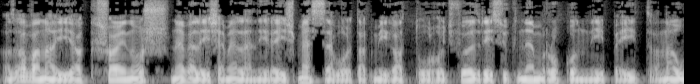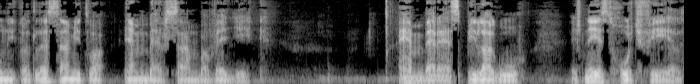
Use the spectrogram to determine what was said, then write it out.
Az avanaiak sajnos nevelésem ellenére is messze voltak még attól, hogy földrészük nem rokon népeit, a naunikat leszámítva emberszámba vegyék. Ember ez, pilagú, és nézd, hogy fél.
